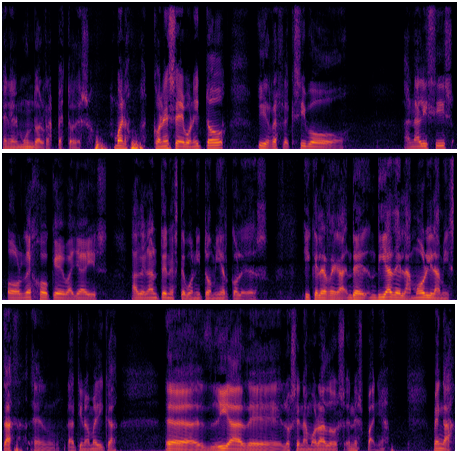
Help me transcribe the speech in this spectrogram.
en el mundo al respecto de eso. Bueno, con ese bonito y reflexivo análisis os dejo que vayáis adelante en este bonito miércoles y que le de, Día del Amor y la Amistad en Latinoamérica, eh, Día de los Enamorados en España. Venga,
